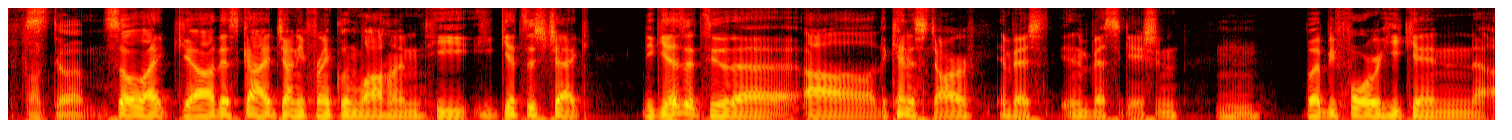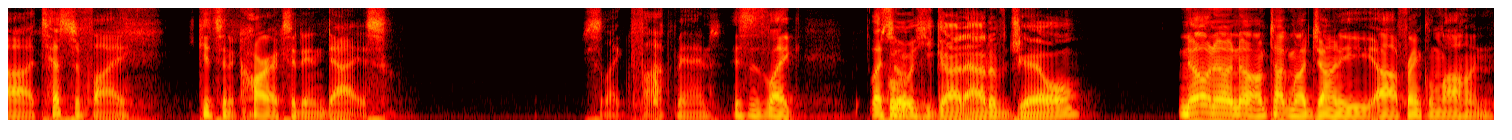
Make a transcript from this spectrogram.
Fucked up. So like uh, this guy Johnny Franklin Lawhon, he he gets his check. And he gives it to the uh, the Kenneth Starr invest, investigation. Mhm. But before he can uh, testify, he gets in a car accident and dies. She's like, "Fuck, man, this is like." Like so when- he got out of jail. no, no, no. I'm talking about Johnny uh, Franklin Lawhon.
